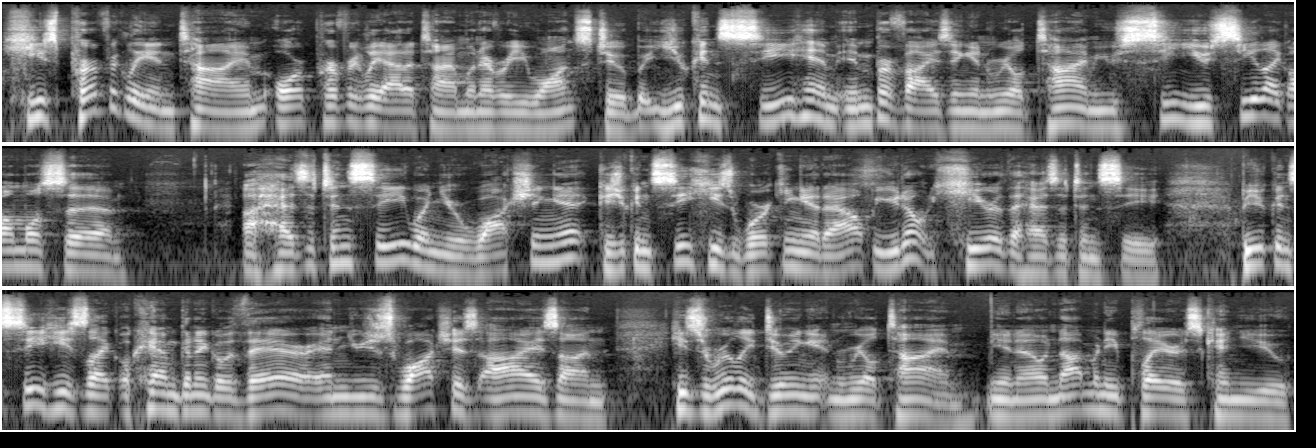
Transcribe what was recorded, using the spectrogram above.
he's perfectly in time or perfectly out of time whenever he wants to but you can see him improvising in real time. You see you see like almost a a hesitancy when you're watching it because you can see he's working it out but you don't hear the hesitancy. But you can see he's like okay i'm going to go there and you just watch his eyes on he's really doing it in real time you know? Not many players can you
